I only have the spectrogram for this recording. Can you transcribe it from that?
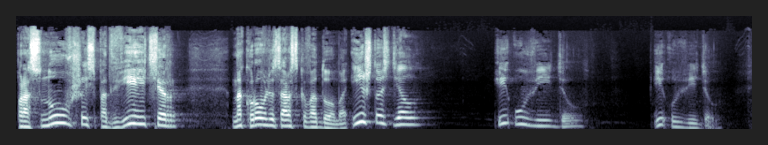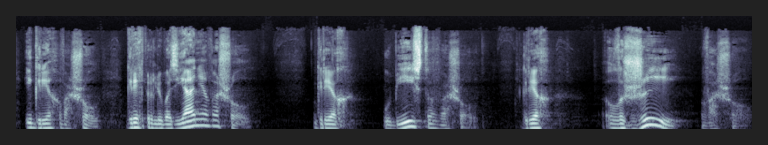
проснувшись под вечер, на кровлю царского дома. И что сделал? И увидел, и увидел, и грех вошел. Грех прелюбодеяния вошел, грех убийства вошел, грех лжи вошел.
